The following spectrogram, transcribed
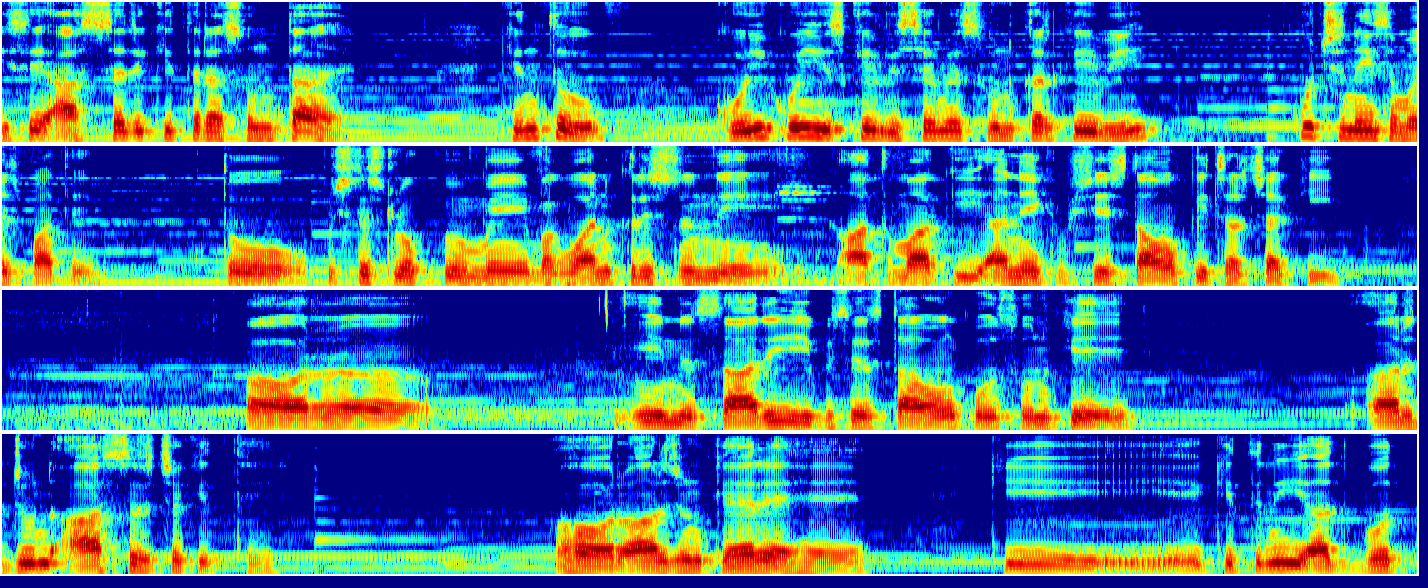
इसे आश्चर्य की तरह सुनता है। किंतु कोई कोई इसके विषय में सुनकर के भी कुछ नहीं समझ पाते। तो पिछले श्लोक में भगवान कृष्ण ने आत्मा की अनेक विशेषताओं की चर्चा की और इन सारी विशेषताओं को सुन के अर्जुन आश्चर्यचकित थे। और अर्जुन कह रहे हैं कि ये कितनी अद्भुत,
